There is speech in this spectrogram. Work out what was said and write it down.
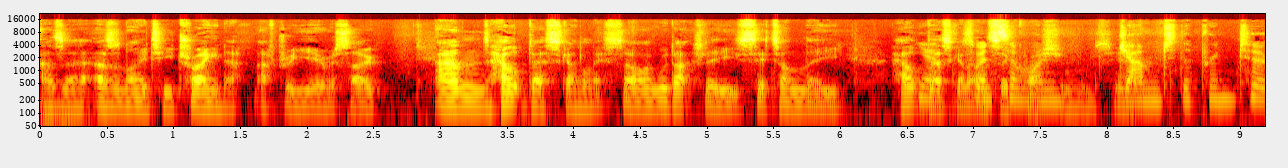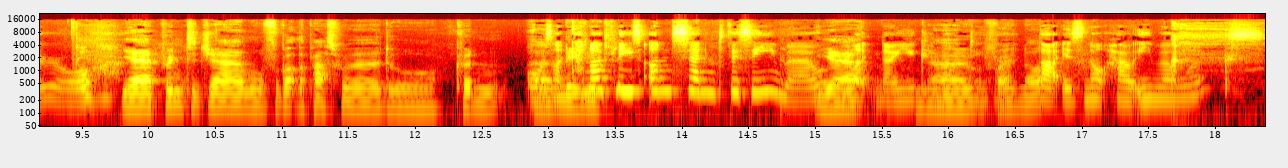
as a as an IT trainer after a year or so, and help desk analyst. So I would actually sit on the help Yeah, desk and so when answer someone questions. Yeah. Jammed the printer, or, yeah, printer jam or forgot the password or couldn't. or was uh, like, "Can I please unsend this email?" I'm Yeah, like, no, you no, cannot do that. not. That is not how email works.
